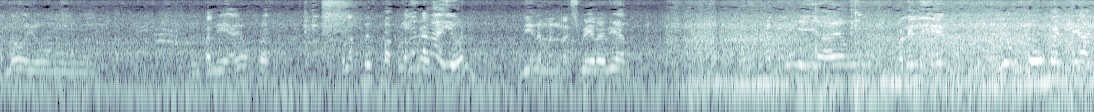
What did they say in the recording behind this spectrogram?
ano yung yung tania yung kulaknet ba Yun na nga kulaknet yun. hindi naman aswera yan ang tania yung maliliit yung tugan yan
